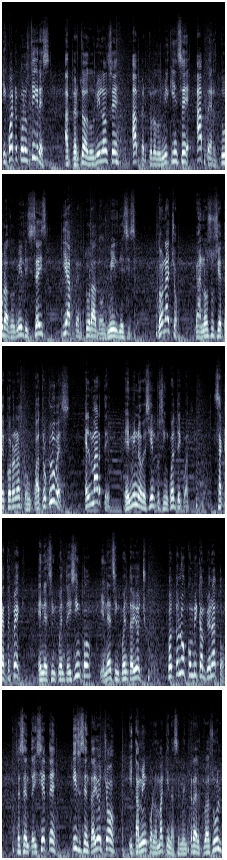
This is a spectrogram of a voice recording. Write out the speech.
y cuatro con los Tigres, apertura 2011, apertura 2015, apertura 2016 y apertura 2017. Don Nacho ganó sus siete coronas con cuatro clubes. El Marte en 1954, Zacatepec en el 55 y en el 58. Con Toluca un bicampeonato, 67 y 68. Y también con la máquina cementera del Cruz Azul,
